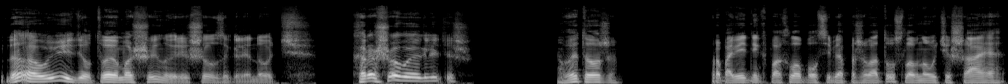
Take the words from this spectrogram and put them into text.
«Да, увидел твою машину и решил заглянуть. Хорошо выглядишь». «Вы тоже». Проповедник похлопал себя по животу, словно утешая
